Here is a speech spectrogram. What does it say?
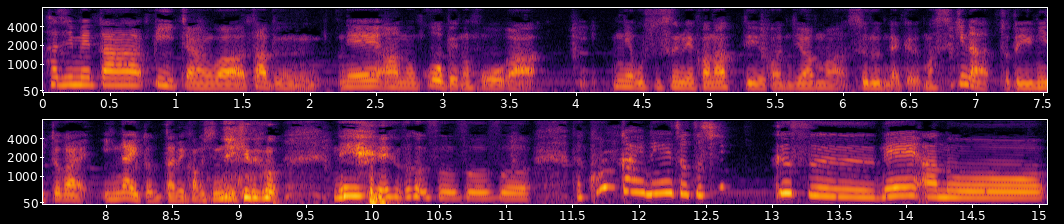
始めた P ちゃんは多分ね、あの、神戸の方が、ね、おすすめかなっていう感じはまあするんだけど、まあ好きなちょっとユニットがいないとダメかもしれないけど、ね、そうそうそうそう。今回ね、ちょっと6ね、あのー、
